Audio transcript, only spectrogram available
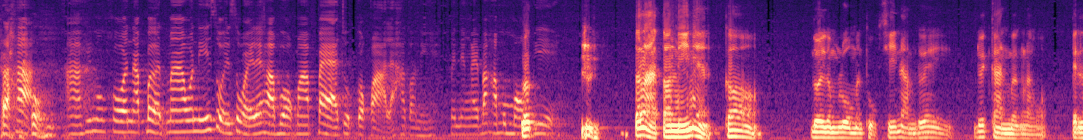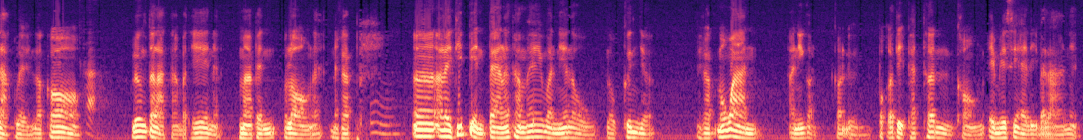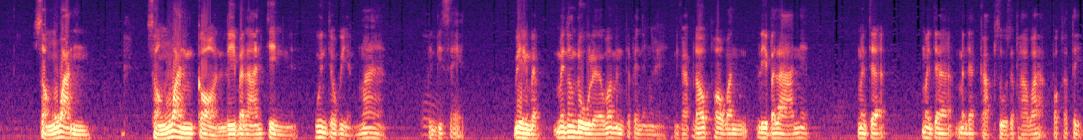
ครับค่ะผม อ่าพี่มงคลนะเปิดมาวันนี้สวยๆเลยค่ะ บวกมา 8 จุดกว่าๆแล้วค่ะตอนนี้ เป็นยังไงบ้างคะมุมมองก็พี่ ตลาดตอนนี้เนี่ยก็โดยรวมๆมันถูกชี้นำด้วยด้วยการเมืองเราเป็นหลักเลย แล้วก็ค่ะ เรื่องตลาดต่างประเทศเนี่ยมาเป็นรองแล้วนะครับอืมเอ่ออะไรที่เปลี่ยนแปลงแล้วทำให้วันนี้เราเราขึ้นเยอะนะครับเมื่อวานอันนี้ก่อนก่อนอื่น ปกติแพทเทิร์นของ MSCI รีบาลานเนี่ยสองวัน สองวันก่อนรีบาลานจริงเนี่ยหุ้นจะเหวี่ยงมากเป็นพิเศษเวียงแบบไม่ต้องดูเลยว่ามันจะเป็นยังไงนะครับ แล้วพอวันรีบาลานซ์เนี่ย มันจะมันจะมันจะกลับสู่สภาวะปกติ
